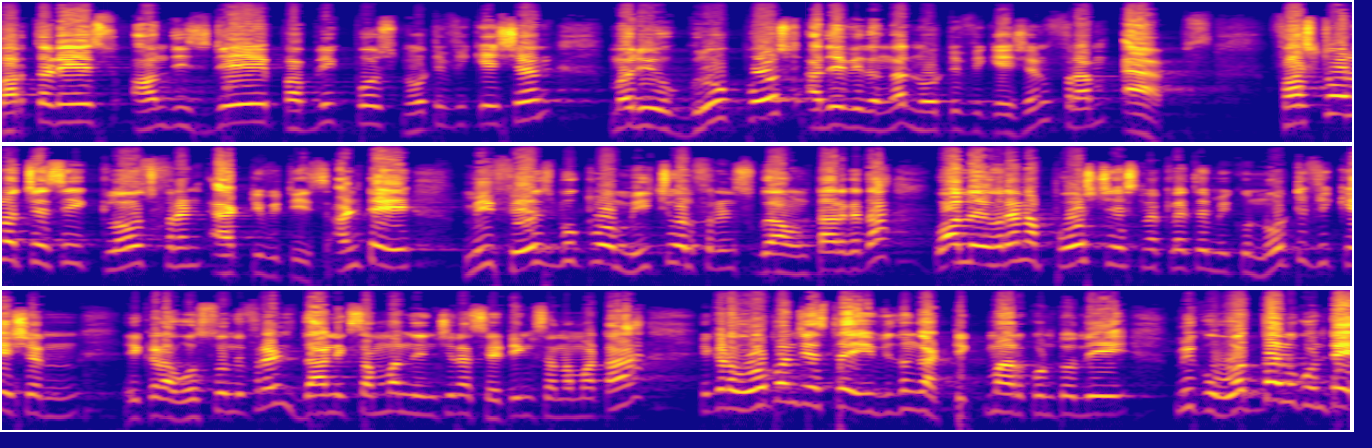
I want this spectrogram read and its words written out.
birthdays on this day public post notification మరియు గ్రూప్ పోస్ట్ అదే విధంగా notification from apps. First one వచ్చేసి క్లోజ్ ఫ్రెండ్ యాక్టివిటీస్ అంటే మీ ఫేస్బుక్లో మ్యూచువల్ ఫ్రెండ్స్గా ఉంటారు కదా వాళ్ళు ఎవరైనా పోస్ట్ చేసినట్లయితే మీకు నోటిఫికేషన్ ఇక్కడ వస్తుంది ఫ్రెండ్స్ దానికి సంబంధించిన సెట్టింగ్స్ అన్నమాట. ఇక్కడ ఓపెన్ చేస్తే ఈ విధంగా టిక్ మార్క్ ఉంటుంది. మీకు వద్దనుకుంటే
